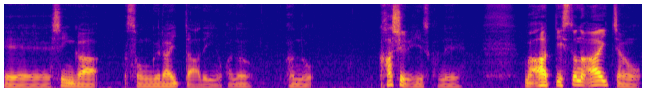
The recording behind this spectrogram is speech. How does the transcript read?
えー、シンガーソングライターでいいのかな。あの歌手でいいですかね、まあ、アーティストの愛ちゃんを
